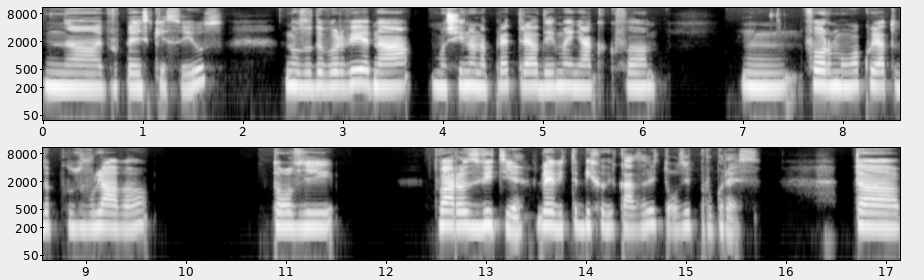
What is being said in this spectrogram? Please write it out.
на Европейския съюз, но за да върви една машина напред, трябва да има и някаква м- формула, която да позволява този това развитие. Левите биха ви казали този прогрес. Та,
